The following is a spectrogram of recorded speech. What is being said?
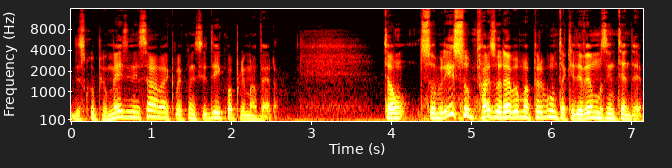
desculpe, o mês de Nissan vai, vai coincidir com a primavera. Então, sobre isso faz o Rebbe uma pergunta que devemos entender.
